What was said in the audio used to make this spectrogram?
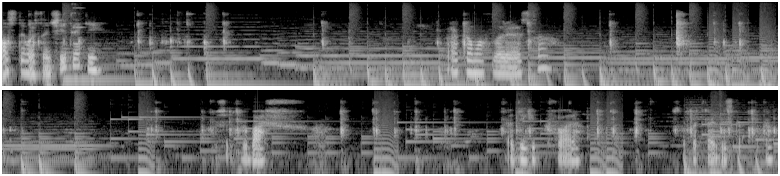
Nossa, tem bastante item aqui. Pra cá uma floresta. Puxa por baixo. Eu tenho que ir por fora. Só pra trás desse cara, tá?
